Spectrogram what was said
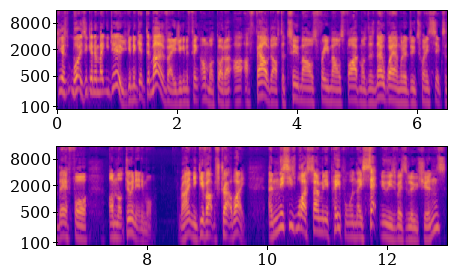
guess what is it going to make you do? You're going to get demotivated. You're going to think, oh my god, I, I failed after two miles, three miles, five miles. There's no way I'm going to do 26, so therefore I'm not doing it anymore right? And you give up straight away. And this is why so many people, when they set New Year's resolutions,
